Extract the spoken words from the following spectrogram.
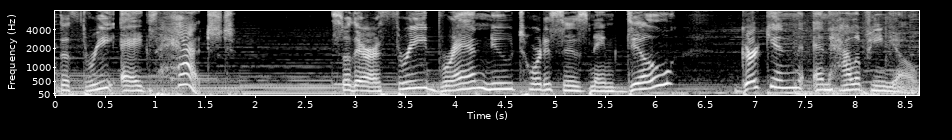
the three eggs hatched. So there are three brand new tortoises named Dill, Gherkin, and Jalapeno.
